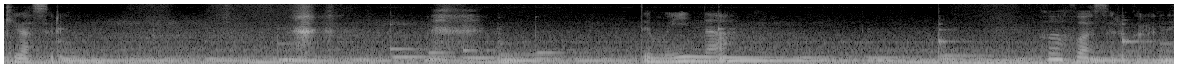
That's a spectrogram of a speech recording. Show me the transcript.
気がする。でもいいんだ。ふわふわするからね。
